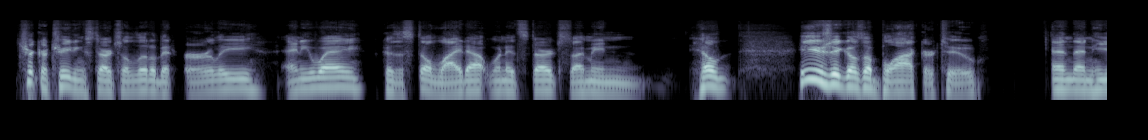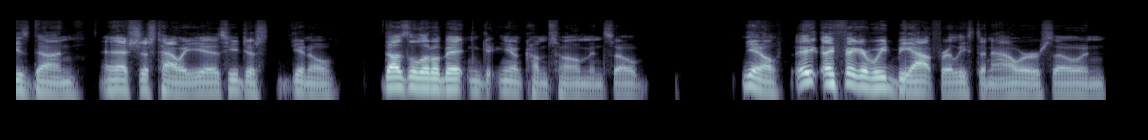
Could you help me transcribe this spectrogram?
trick or treating starts a little bit early anyway, because it's still light out when it starts. So, I mean, he'll, he usually goes a block or two and then he's done. And that's just how he is. He just, you know, does a little bit and, you know, comes home. And so, you know, I, I figure we'd be out for at least an hour or so. And,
